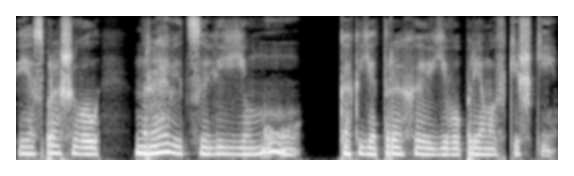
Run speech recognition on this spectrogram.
Я спрашивал, нравится ли ему, как я трахаю его прямо в кишки.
